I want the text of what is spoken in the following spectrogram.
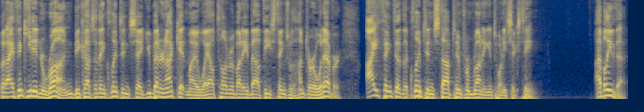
But I think he didn't run because I think Clinton said, you better not get in my way. I'll tell everybody about these things with Hunter or whatever. I think that the Clintons stopped him from running in 2016. I believe that.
